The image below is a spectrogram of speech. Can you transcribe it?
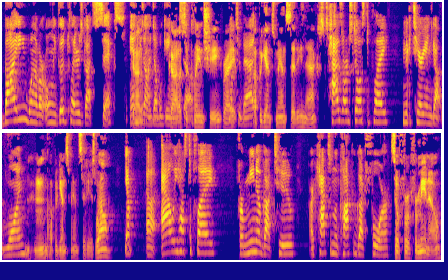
Bailly, one of our only good players, got six, and Got he's on a double game. Got us so. a clean sheet, right? too bad. Up against Man City next. Hazard still has to play. Mkhitaryan got one. hmm Up against Man City as well. Yep. Uh, Alli has to play. Firmino got two. Our captain Lukaku got four. So for Firmino,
